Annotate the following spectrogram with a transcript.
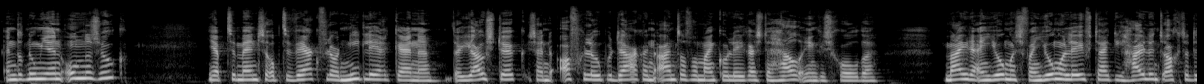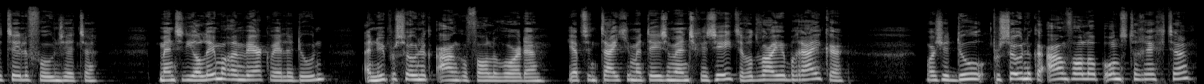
En dat noem je een onderzoek? Je hebt de mensen op de werkvloer niet leren kennen. Door jouw stuk zijn de afgelopen dagen een aantal van mijn collega's de hel ingescholden. Meiden en jongens van jonge leeftijd die huilend achter de telefoon zitten. Mensen die alleen maar hun werk willen doen en nu persoonlijk aangevallen worden. Je hebt een tijdje met deze mensen gezeten. Wat wou je bereiken? Was je doel persoonlijke aanvallen op ons te richten?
